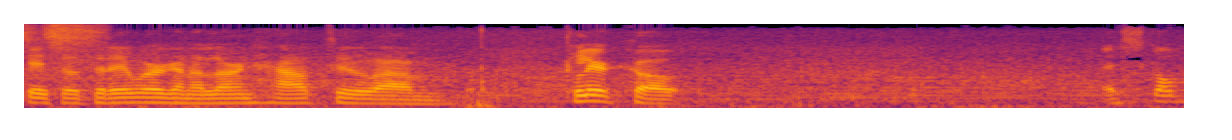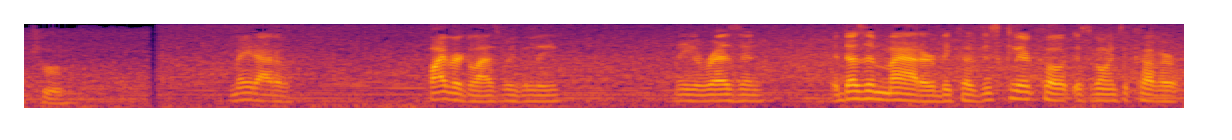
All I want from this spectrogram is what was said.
Okay, so today we're gonna learn how to um, clear coat a sculpture. Made out of fiberglass, we believe. Maybe resin. It doesn't matter because this clear coat is going to cover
